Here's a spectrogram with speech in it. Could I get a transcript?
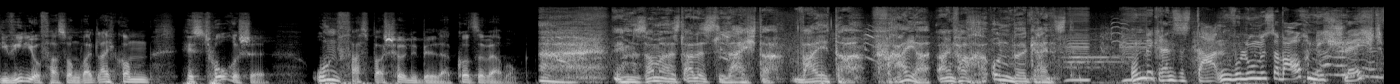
die Videofassung, weil gleich kommen historische, unfassbar schöne Bilder. Kurze Werbung. Im Sommer ist alles leichter, weiter, freier, einfach unbegrenzt. Unbegrenztes Datenvolumen ist aber auch nicht schlecht.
